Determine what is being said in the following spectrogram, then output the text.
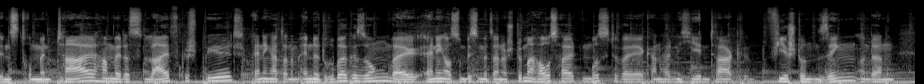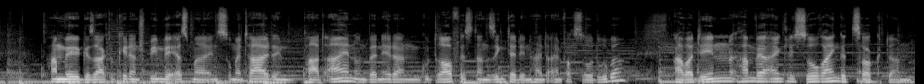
instrumental haben wir das live gespielt. Henning hat dann am Ende drüber gesungen, weil Henning auch so ein bisschen mit seiner Stimme haushalten musste, weil er kann halt nicht jeden Tag vier Stunden singen und dann haben wir gesagt, okay, dann spielen wir erstmal instrumental den Part ein und wenn er dann gut drauf ist, dann singt er den halt einfach so drüber. Aber den haben wir eigentlich so reingezockt dann.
